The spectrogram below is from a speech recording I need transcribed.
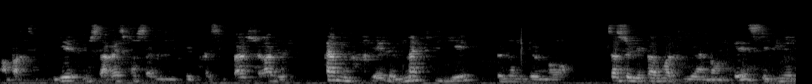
en particulier, où sa responsabilité principale sera de camoufler, de maquiller le nombre de morts. Ça, ce n'est pas moi qui l'ai inventé, c'est lui-même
